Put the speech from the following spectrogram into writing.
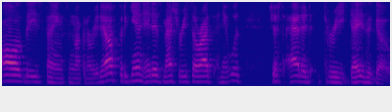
all these things. I'm not going to read it off, but again, it is Master Resale Rights, and it was just added three days ago.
